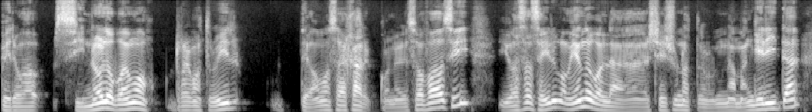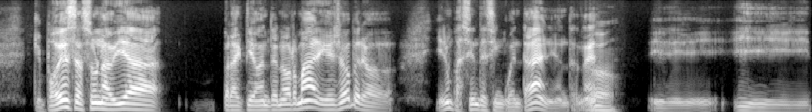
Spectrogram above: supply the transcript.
pero si no lo podemos reconstruir, te vamos a dejar con el esófago así y vas a seguir comiendo con la una manguerita, que podés hacer una vida prácticamente normal y que yo, pero... Y era un paciente de 50 años, ¿entendés? Oh. Y,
